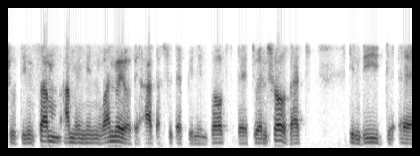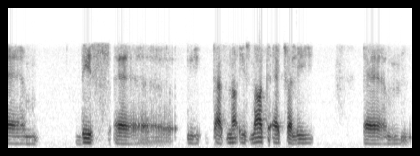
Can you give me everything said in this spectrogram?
should, in some, I mean, in one way or the other, should have been involved there to ensure that indeed um, this uh, does not is not actually um,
